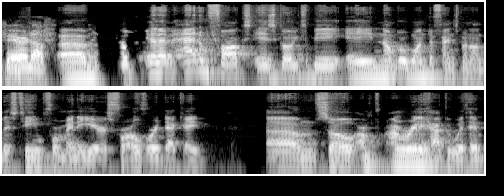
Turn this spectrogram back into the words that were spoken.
Fair enough. Um, and um, Adam Fox is going to be a number one defenseman on this team for many years, for over a decade. Um, so I'm I'm really happy with him.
